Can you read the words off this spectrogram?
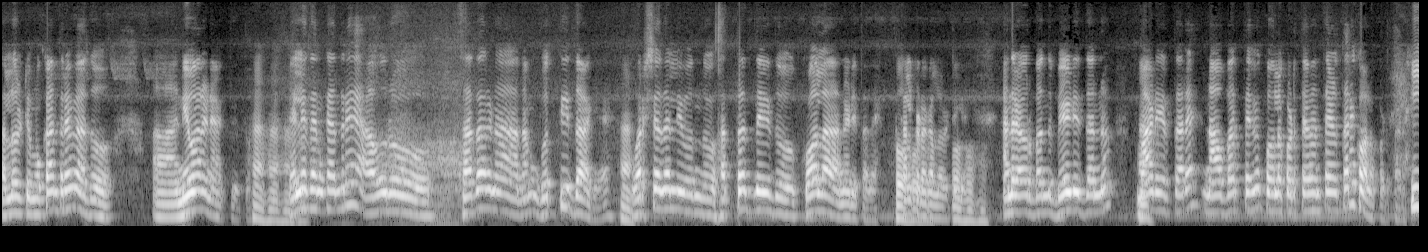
ಕಲ್ಲುರ್ಟಿ ಮುಖಾಂತರವೇ ಅದು ನಿವಾರಣೆ ಆಗ್ತಿತ್ತು. ಎಲ್ಲಿ ತನಕ ಅಂದ್ರೆ ಅವರು ಸಾಧಾರಣ ನಮ್ಗೆ ಗೊತ್ತಿದ್ದಾಗೆ ವರ್ಷದಲ್ಲಿ ಒಂದು ಹತ್ತದ್ನೈದು ಕೋಲ ನಡೀತದೆ ಕಲ್ಕಡ ಕಲ್ಲೊಟ್ಟಿಗೆ ಅಂದ್ರೆ ಅವ್ರು ಬಂದು ಬೇಡಿದ್ದನ್ನು ಮಾಡಿರ್ತಾರೆ ನಾವು ಬರ್ತೇವೆ ಕೋಲ ಕೊಡ್ತೇವೆ ಅಂತ ಹೇಳ್ತಾರೆ ಕೋಲ ಕೊಡ್ತಾರೆ. ಈ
